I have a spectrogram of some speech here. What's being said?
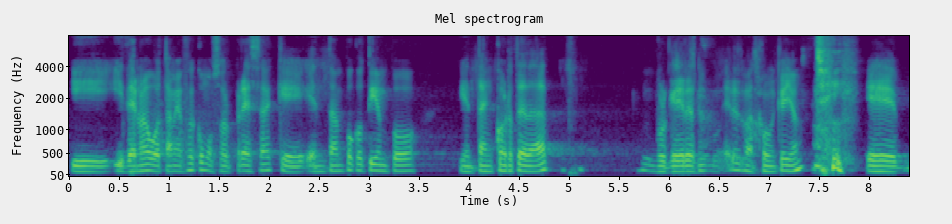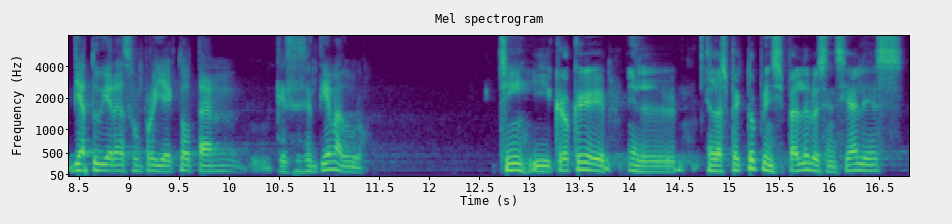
Y, y, de nuevo, también fue como sorpresa que en tan poco tiempo y en tan corta edad, porque eres, eres más joven que yo, sí. eh, ya tuvieras un proyecto tan que se sentía maduro. Sí, y creo que el, el aspecto principal de lo esencial es,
